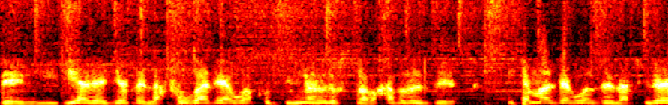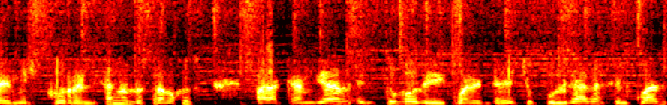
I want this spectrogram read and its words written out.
del día de ayer de la fuga de agua. Continúan los trabajadores de sistemas de aguas de la Ciudad de México realizando los trabajos para cambiar el tubo de 48 pulgadas, el cual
